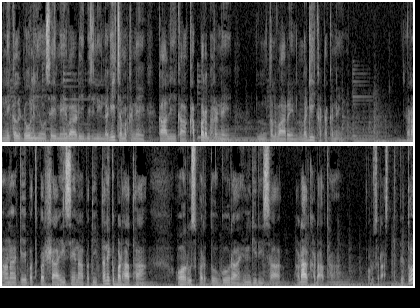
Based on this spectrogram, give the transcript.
निकल डोलियों से मेवाड़ी बिजली लगी चमकने, काली का खप्पर भरने, तलवारें लगी खटकने। राणा के पथ पर शाही सेनापति तनिक बढ़ा था और उस पर तो गोरा हिमगिरी सा अड़ा खड़ा था। और उस रास्ते पे तो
